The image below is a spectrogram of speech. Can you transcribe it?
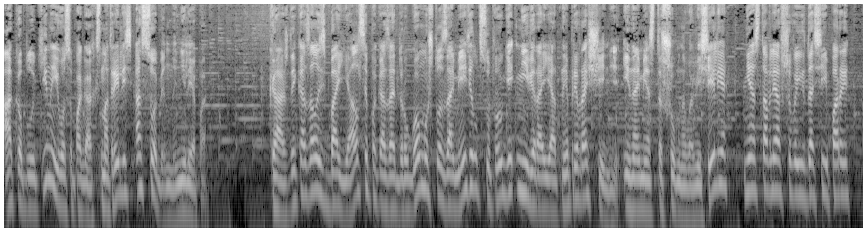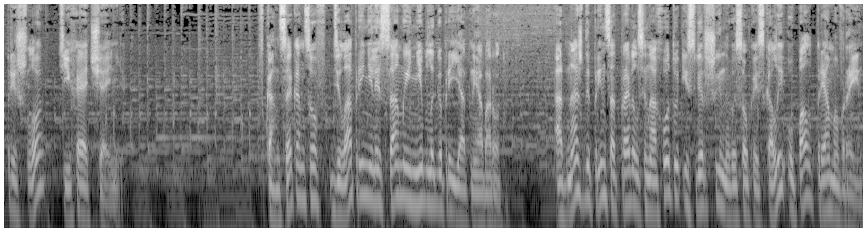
а каблуки на его сапогах смотрелись особенно нелепо – Каждый, казалось, боялся показать другому, что заметил в супруге невероятное превращение, и на место шумного веселья, не оставлявшего их до сей поры, пришло тихое отчаяние. В конце концов, дела приняли самый неблагоприятный оборот. Однажды принц отправился на охоту и с вершины высокой скалы упал прямо в Рейн.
